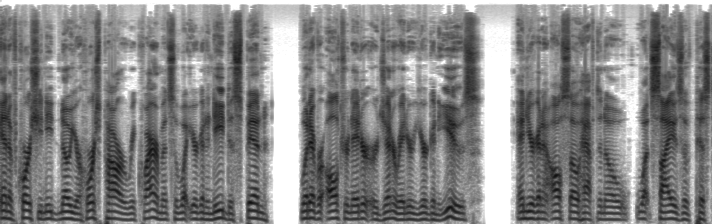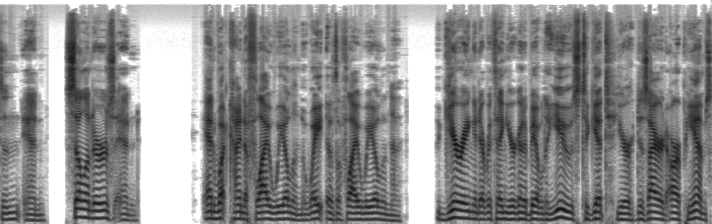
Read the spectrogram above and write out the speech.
And of course, you need to know your horsepower requirements of what you're going to need to spin whatever alternator or generator you're going to use. And you're going to also have to know what size of piston and cylinders and and what kind of flywheel and the weight of the flywheel and the, the gearing and everything you're going to be able to use to get your desired RPMs.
